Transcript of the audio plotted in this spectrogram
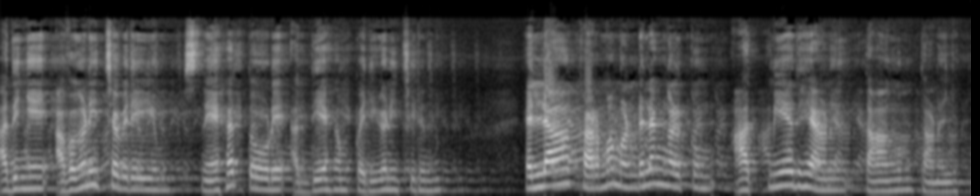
അതിനെ അവഗണിച്ചവരെയും സ്നേഹത്തോടെ അദ്ദേഹം പരിഗണിച്ചിരുന്നു. എല്ലാ കർമ്മമണ്ഡലങ്ങൾക്കും ആത്മീയതയാണ് താങ്ങും തണലും.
